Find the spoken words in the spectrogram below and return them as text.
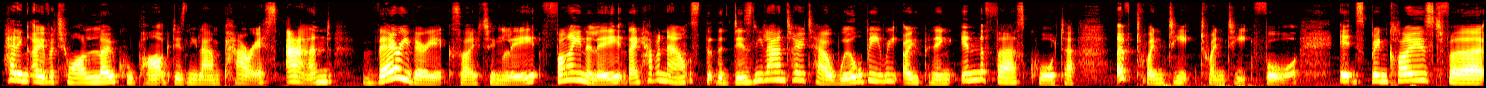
Heading over to our local park, Disneyland Paris, and very, very excitingly, finally, they have announced that the Disneyland Hotel will be reopening in the first quarter of 2024. It's been closed for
